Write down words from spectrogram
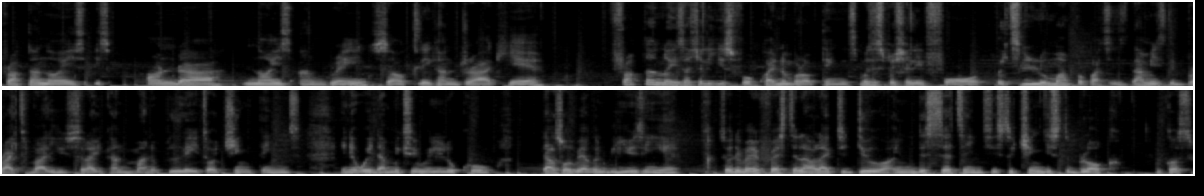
Fractal noise is under noise and grain. So I'll click and drag here. Fractal noise is actually used for quite a number of things, most especially for its luma properties. That means the bright value so that you can manipulate or change things in a way that makes it really look cool that's what we are going to be using here. So the very first thing i would like to do in this settings is to change this to block because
